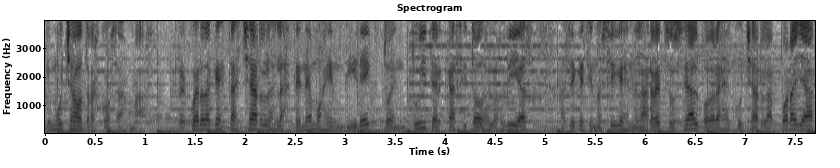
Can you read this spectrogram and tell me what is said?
y muchas otras cosas más. Recuerda que estas charlas las tenemos en directo en Twitter casi todos los días, así que si nos sigues en la red social podrás escucharla por allá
